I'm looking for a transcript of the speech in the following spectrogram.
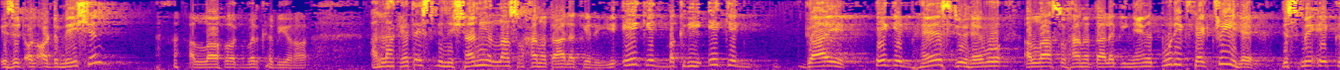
از اٹ آن آٹومیشن اللہ اکبر کبھی اور اللہ کہتا ہے، اس میں نشانی اللہ سبحانہ و تعالیٰ کے لیے۔ ایک ایک بکری، ایک ایک گائے ایک ایک بھینس جو ہے وہ اللہ سبحانہ تعالیٰ کی نعمت پوری ایک فیکٹری ہے جس میں ایک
